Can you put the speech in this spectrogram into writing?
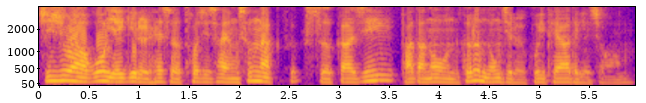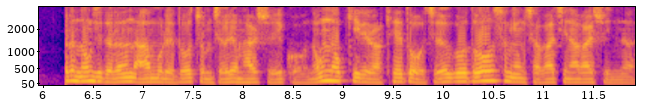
지주하고 얘기를 해서 토지 사용 승낙서까지 받아놓은 그런 농지를 구입해야 되겠죠. 그런 농지들은 아무래도 좀 저렴할 수 있고 농록길이라 해도 적어도 승용차가 지나갈 수 있는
